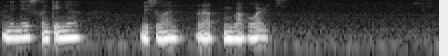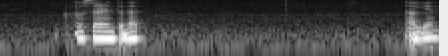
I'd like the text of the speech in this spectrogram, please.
And then just continue this one wrapping backwards. Closer into that again.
